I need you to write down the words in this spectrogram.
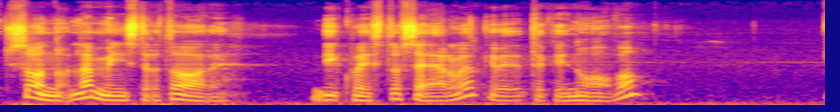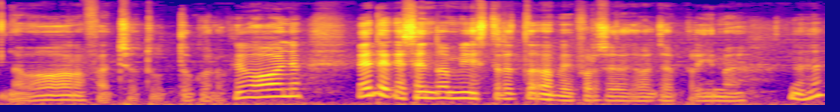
sono l'amministratore di questo server che vedete che è nuovo lavoro, faccio tutto quello che voglio vedete che essendo amministratore vabbè forse l'avevo già prima uh-huh.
